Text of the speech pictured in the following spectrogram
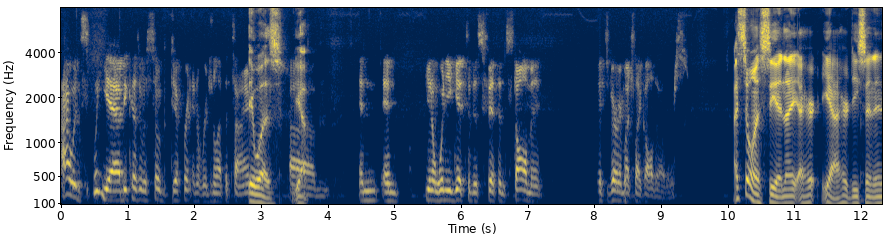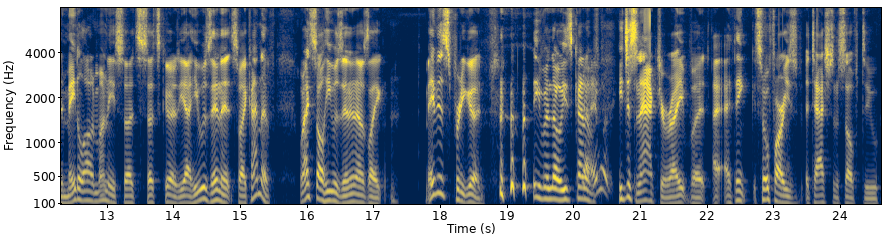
I would well, yeah because it was so different and original at the time. it was. Yeah, Um, and and you know when you get to this fifth installment, it's very much like all the others. I still want to see it, and I, I heard, yeah, I heard decent, and it made a lot of money, so that's that's good. Yeah, he was in it, so I kind of when I saw he was in it, I was like, maybe this is pretty good, even though he's kind Yeah, of he's just an actor, right? But I, I think so far he's attached himself to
